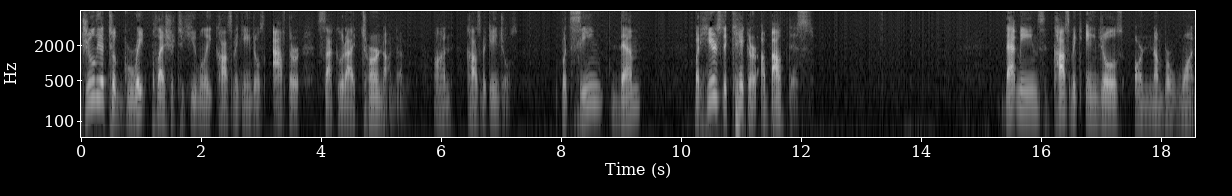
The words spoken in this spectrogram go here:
Giulia took great pleasure to humiliate Cosmic Angels after Sakurai turned on them, on Cosmic Angels. But seeing them, but here's the kicker about this. That means Cosmic Angels are number one.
